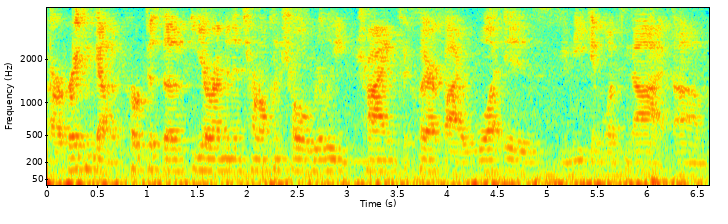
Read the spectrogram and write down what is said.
or breaking down the purpose of ERM and internal control, really trying to clarify what is unique and what's not. Um,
